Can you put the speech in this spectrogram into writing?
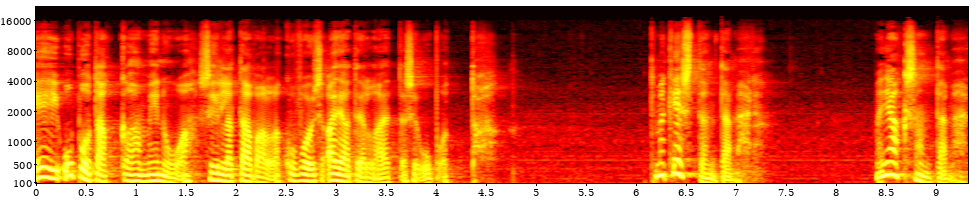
ei upotakaan minua sillä tavalla, kuin voisi ajatella, että se upottaa. Että mä kestän tämän. Mä jaksan tämän.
